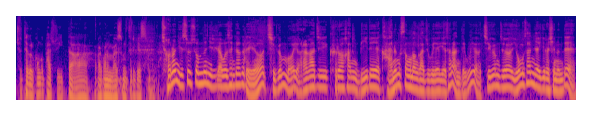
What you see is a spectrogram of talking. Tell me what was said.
주택을 공급할 수 있다라고 하는 말씀을 드리겠습니다. 저는 있을 수 없는 일이라고 생각을 해요. 지금 뭐 여러 가지 그러한 미래의 가능성만 가지고 얘기해서는 안 되고요. 지금 저 용산 얘기를 하시는데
